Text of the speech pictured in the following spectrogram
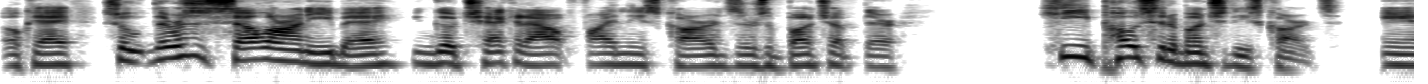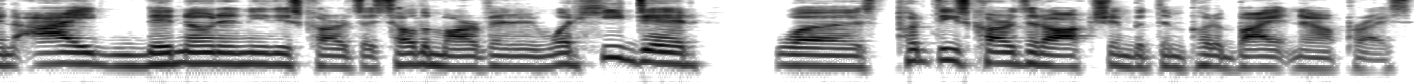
Okay. So there was a seller on eBay. You can go check it out, find these cards. There's a bunch up there. He posted a bunch of these cards, and I didn't own any of these cards. I saw the Marvin, and what he did was put these cards at auction, but then put a buy it now price.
